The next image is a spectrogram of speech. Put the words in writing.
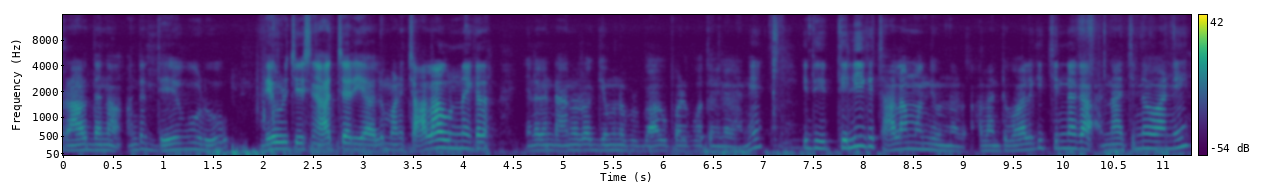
ప్రార్థన. అంటే దేవుడు దేవుడు చేసిన ఆశ్చర్యాలు మనకు చాలా ఉన్నాయి కదా. ఎలాగంటే అనారోగ్యం ఉన్నప్పుడు బాగుపడిపోతాం ఇలా కానీ. ఇది తెలియక చాలామంది ఉన్నారు. అలాంటి వాళ్ళకి చిన్నగా నా చిన్నవాడిని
